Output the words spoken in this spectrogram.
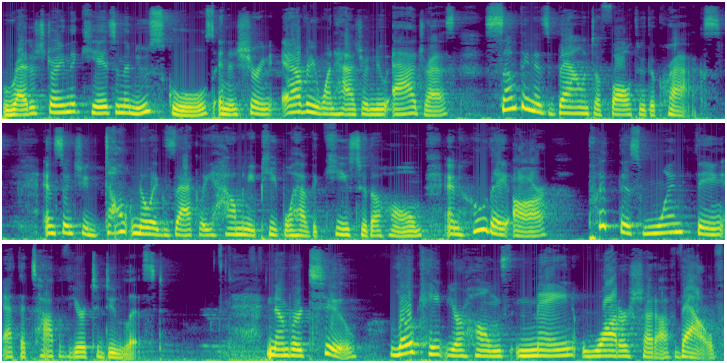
registering the kids in the new schools, and ensuring everyone has your new address, something is bound to fall through the cracks. And since you don't know exactly how many people have the keys to the home and who they are, put this one thing at the top of your to-do list. Number two, locate your home's main water shutoff valve.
